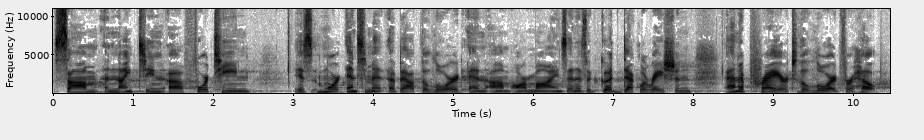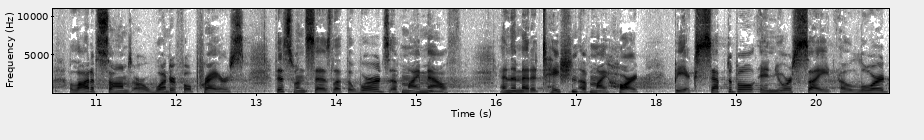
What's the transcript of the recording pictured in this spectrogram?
Psalm 19, uh, 14 is more intimate about the Lord and um, our minds and is a good declaration and a prayer to the Lord for help. A lot of Psalms are wonderful prayers. This one says, Let the words of my mouth and the meditation of my heart be acceptable in your sight, O Lord,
